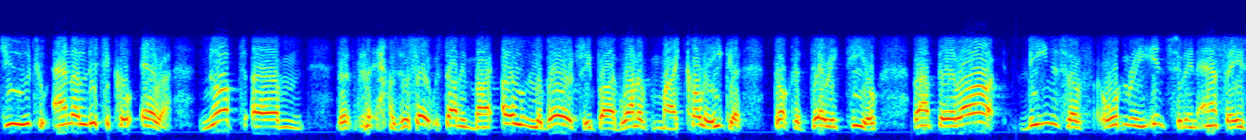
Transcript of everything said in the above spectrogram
due to analytical error, not. Um, as I say, it was done in my own laboratory by one of my colleague, uh, Dr. Derek Teale. But there are means of ordinary insulin assays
